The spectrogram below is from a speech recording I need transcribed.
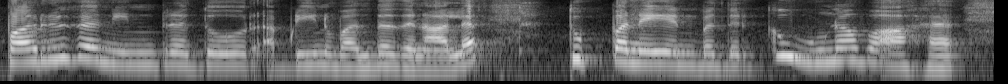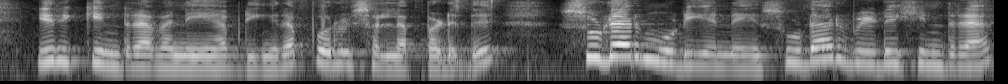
பருக நின்றதோர் அப்படின்னு வந்ததுனால துப்பனே என்பதற்கு உணவாக இருக்கின்றவனே அப்படிங்கிற பொருள் சொல்லப்படுது. சுடர் முடியனே சுடர் விடுகின்ற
